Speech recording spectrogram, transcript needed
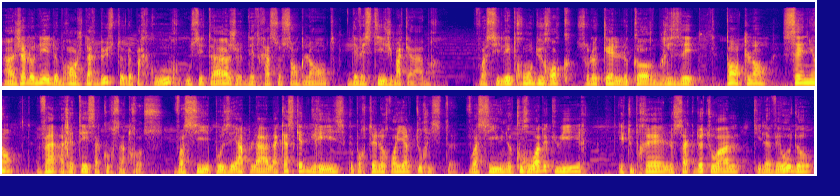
a jalonné de branches d'arbustes le parcours où s'étagent des traces sanglantes, des vestiges macabres. Voici l'éperon du roc sur lequel le corps brisé, pantelant, saignant, vint arrêter sa course atroce. Voici posée à plat la casquette grise que portait le royal touriste. Voici une courroie de cuir et tout près le sac de toile qu'il avait au dos.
